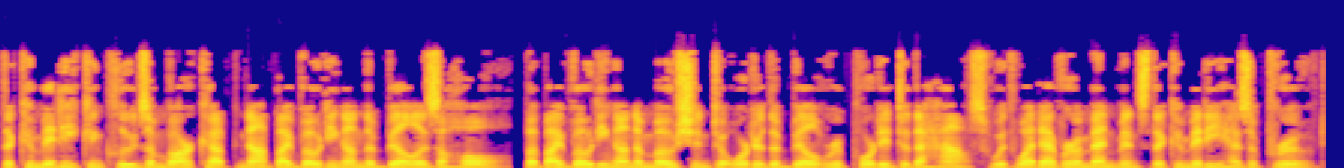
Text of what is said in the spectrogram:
The committee concludes a markup not by voting on the bill as a whole, but by voting on a motion to order the bill reported to the House with whatever amendments the committee has approved.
